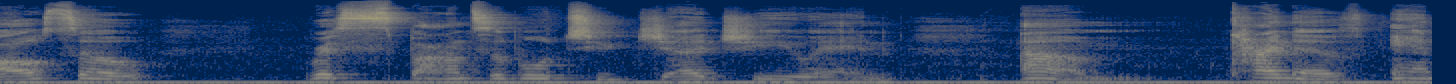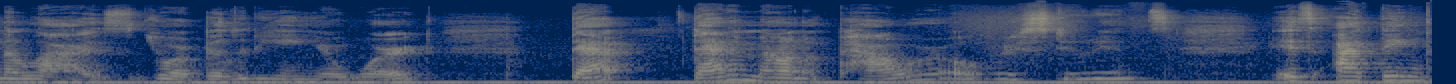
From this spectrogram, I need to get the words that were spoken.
also responsible to judge you and um, kind of analyze your ability and your work, that that amount of power over students is, I think,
